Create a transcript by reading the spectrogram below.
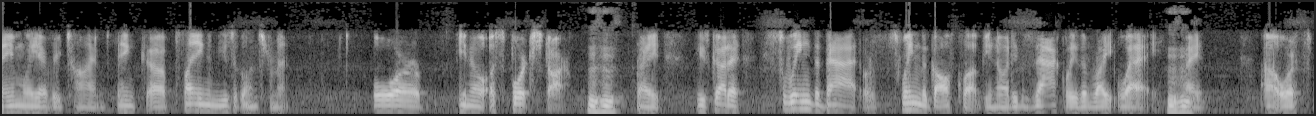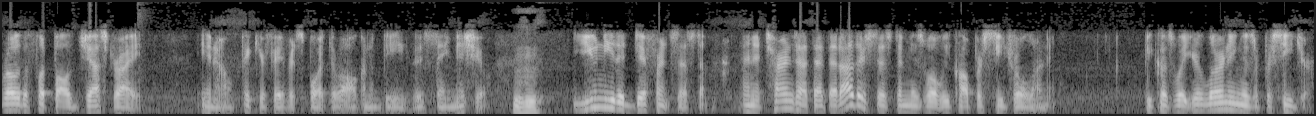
same way every time, think uh, playing a musical instrument or, you know, a sports star, Mm-hmm. right? He's got to swing the bat or swing the golf club, you know, at exactly the right way, Mhm. right? Uh, or throw the football just right. You know, pick your favorite sport. They're all going to be the same issue. Mm-hmm. You need a different system. And it turns out that that other system is what we call procedural learning. Because what you're learning is a procedure.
